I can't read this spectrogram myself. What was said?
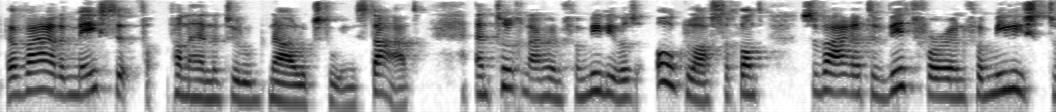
Daar waren de meeste van hen natuurlijk nauwelijks toe in staat. En terug naar hun familie was ook lastig, want ze waren te wit voor hun families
